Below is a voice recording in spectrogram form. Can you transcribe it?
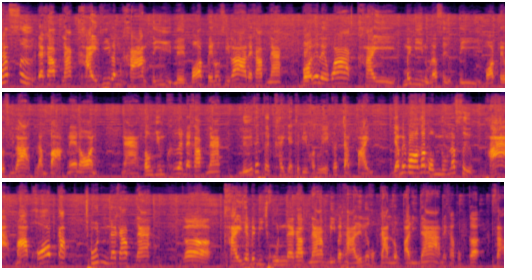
นัตสึนะครับนะใครที่ลำคาญตีเลบอสเปโรซิล่านะครับนะ บอกได้เลยว่าใครไม่มีหนูนัตสึตีบอสเปโลซิล่าลำบากแน่นอนนะต้องยืมเพื่อนนะครับนะหรือถ้าเกิดใครอยากจะมีของตัวเองก็จัดไป ยังไม่พอครับผมหนูนักสืบพามาพร้อมกับชุนนะครับนะ ก็ใครที่ไม่มีชุนนะครับนะมีปัญหาในเรื่องของการลงอารีนานะครับผมก็สา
